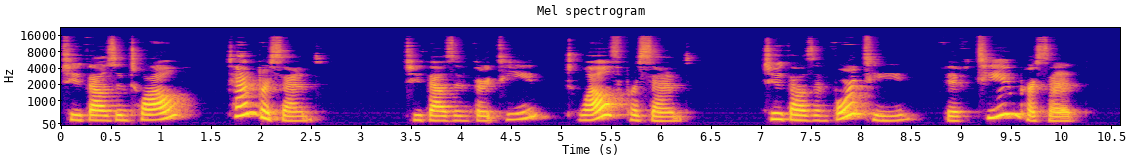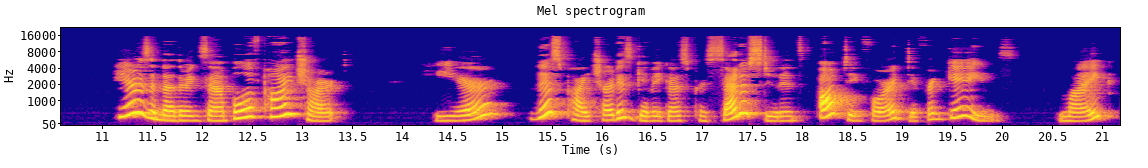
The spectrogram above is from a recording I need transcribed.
2012, 10%. 2013, 12%. 2014, 15%. Here is another example of pie chart. Here, this pie chart is giving us percent of students opting for different games, like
